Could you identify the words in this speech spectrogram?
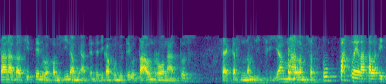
sanata sitin wa khamsina mi'atin. Jadi kapundute iku tahun 256 Hijriah malam Sabtu pas Lailatul Id.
